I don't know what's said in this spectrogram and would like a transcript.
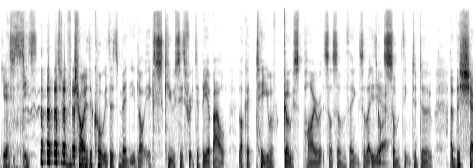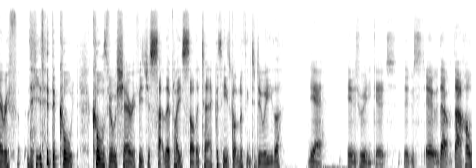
Yes, he's trying to come up with as many like excuses for it to be about like a team of ghost pirates or something, so that he's Yeah. got something to do. And the sheriff, the the Cool, Coolsville sheriff, he's just sat there playing solitaire because he's got nothing to do either. Yeah, it was really good. It was it, that that whole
